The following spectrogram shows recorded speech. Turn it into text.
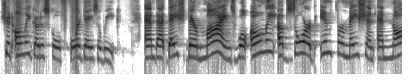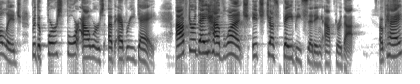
should only go to school 4 days a week and that they sh- their minds will only absorb information and knowledge for the first 4 hours of every day. After they have lunch, it's just babysitting after that. Okay?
